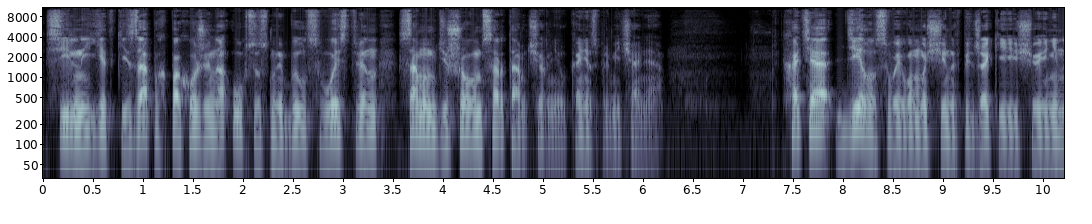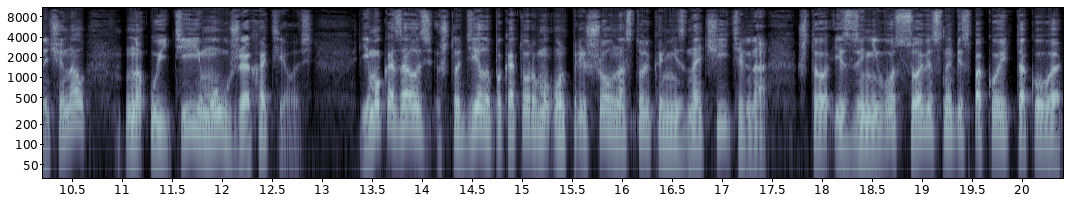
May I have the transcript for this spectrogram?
Сильный едкий запах, похожий на уксусный, был свойствен самым дешевым сортам чернил. Конец примечания. Хотя дело своего мужчины в пиджаке еще и не начинал, но уйти ему уже хотелось. Ему казалось, что дело, по которому он пришел, настолько незначительно, что из-за него совестно беспокоить такого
